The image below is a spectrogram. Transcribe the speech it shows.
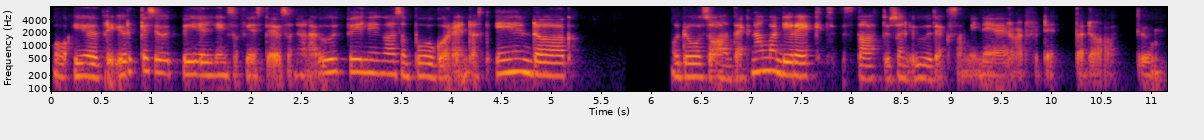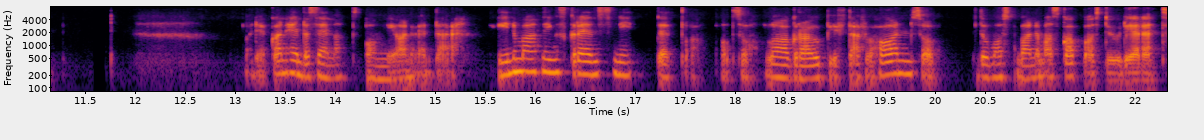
Och I övrig yrkesutbildning så finns det ju sådana här utbildningar som pågår endast en dag. Och då så antecknar man direkt statusen utexaminerad för detta datum. Och det kan hända sen att om ni använder inmatningsgränssnittet och alltså lagra uppgifter för hand så då måste man när man skapar studierätt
